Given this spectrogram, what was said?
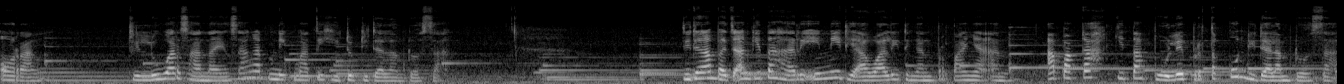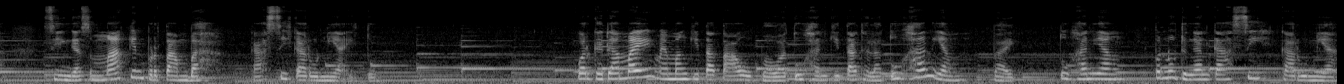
orang di luar sana yang sangat menikmati hidup di dalam dosa. Di dalam bacaan kita hari ini diawali dengan pertanyaan, apakah kita boleh bertekun di dalam dosa sehingga semakin bertambah kasih karunia itu. Keluarga damai memang kita tahu bahwa Tuhan kita adalah Tuhan yang baik, Tuhan yang penuh dengan kasih karunia,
